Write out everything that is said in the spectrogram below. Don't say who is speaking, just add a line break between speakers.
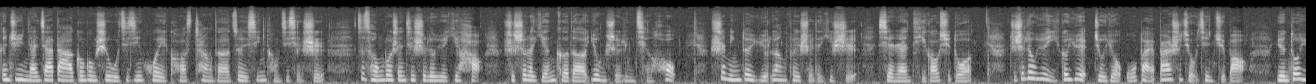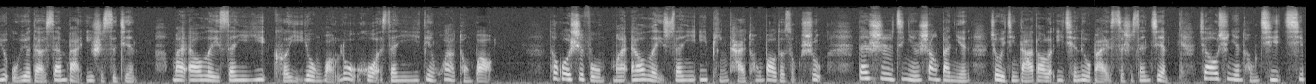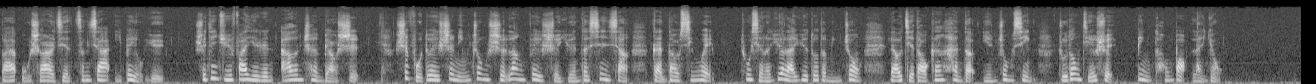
根据南加大公共事务基金会 Costown 的最新统计显示，自从洛杉矶市六月一号实施了严格的用水令前后，市民对于浪费水的意识显然提高许多。只是六月一个月就有五百八十九件举报，远多于五月的三百一十四件。MyLA 三一一可以用网络或三一一电话通报。透过市府 MyLA 三一一平台通报的总数，但是今年上半年就已经达到了一千六百四十三件，较去年同期七百五十二件增加一倍有余。水电局发言人 Alan Chen 表示，市府对市民重视浪费水源的现象感到欣慰，凸显了越来越多的民众了解到干旱的严重性，主动节水并通报滥用。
